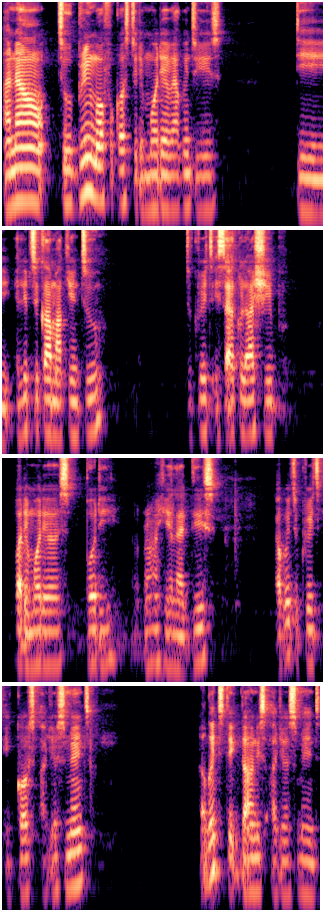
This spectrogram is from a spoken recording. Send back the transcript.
And now to bring more focus to the model, we are going to use the elliptical marquee tool to create a circular shape for the model's body around here like this. I'm going to create a curves adjustment. I'm going to take down this adjustment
